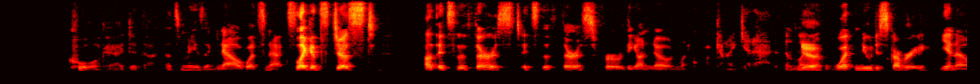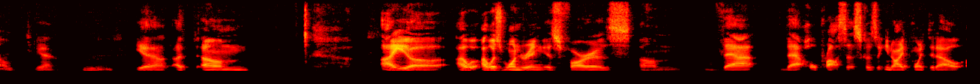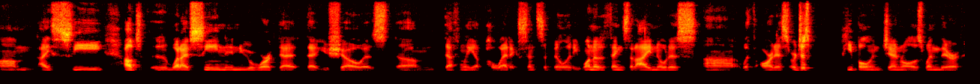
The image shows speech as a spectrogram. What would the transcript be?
Cool, okay, I did that. That's amazing. Now what's next? Like it's just uh, it's the thirst. It's the thirst for the unknown. Like, what can I get at? And like, Yeah. what new discovery? You know. Yeah. Mm. Yeah. I, um, I, uh, I, w- I was wondering as far as um, that that whole process because you know I pointed out um, I see I'll, what I've seen in your work that that you show is um, definitely a poetic sensibility. One of the things that I notice uh, with artists or just people in general is when their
